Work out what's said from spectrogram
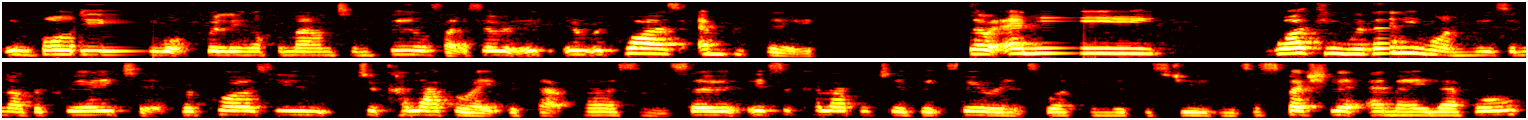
embody what falling off a mountain feels like so it, it requires empathy so any working with anyone who's another creative requires you to collaborate with that person. So it's a collaborative experience working with the students, especially at MA level.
